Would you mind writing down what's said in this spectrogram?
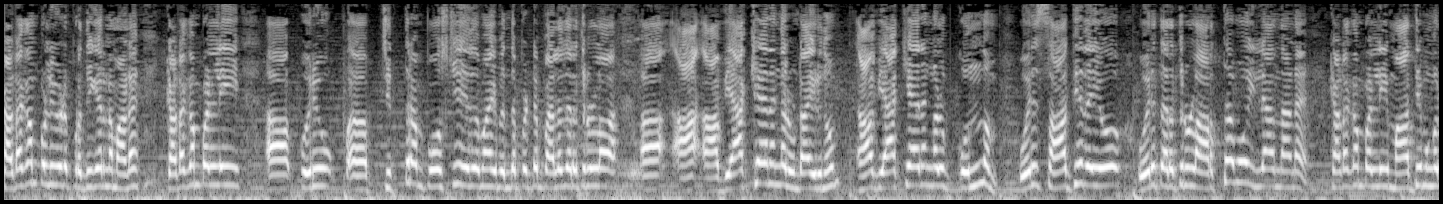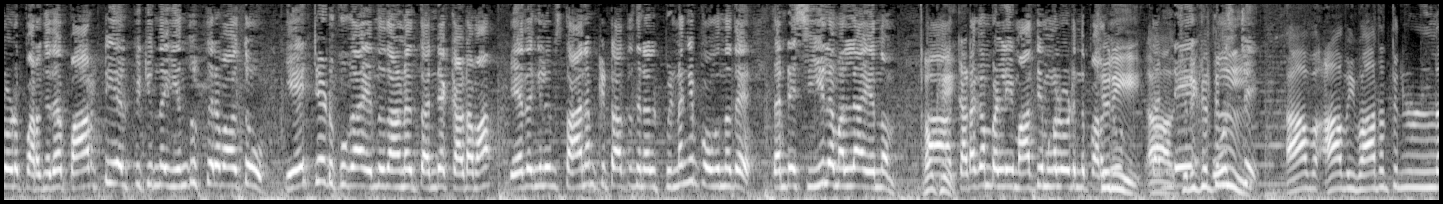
കടകംപള്ളിയുടെ പ്രതികരണമാണ്. കടകംപള്ളി ഒരു ചിത്രം പോസ്റ്റ് ചെയ്തതുമായി ബന്ധപ്പെട്ട് പലതരത്തിലുള്ള വ്യാഖ്യാനങ്ങൾ ഉണ്ടായിരുന്നു. ആ വ്യാഖ്യാനങ്ങൾക്കൊന്നും ഒരു സാധ്യതയോ ഒരു തരത്തിലുള്ള അർത്ഥമോ ഇല്ല എന്നാണ് കടകംപള്ളി മാധ്യമങ്ങളോട് പറഞ്ഞത്. പാർട്ടി ഏൽപ്പിക്കുന്ന എന്തുത്തരവാദിത്വവും ഏറ്റെടുക്കുക എന്നതാണ് തന്റെ കടമ. ഏതെങ്കിലും സ്ഥാനം കിട്ടാത്തതിനാൽ പിണങ്ങിപ്പോകുന്നത് തന്റെ ശീലമല്ല എന്നും കടകംപള്ളി മാധ്യമങ്ങളോട് ഇന്ന് പറഞ്ഞു. ചുരുക്കത്തിൽ ആ വിവാദത്തിനുള്ള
